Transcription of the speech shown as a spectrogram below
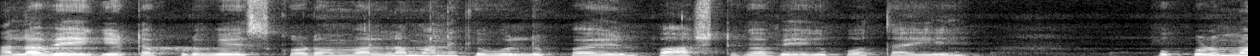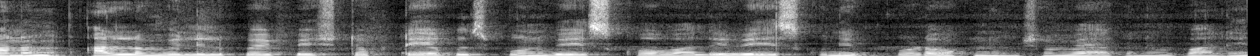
అలా వేగేటప్పుడు వేసుకోవడం వల్ల మనకి ఉల్లిపాయలు ఫాస్ట్గా వేగిపోతాయి. ఇప్పుడు మనం అల్లం వెల్లుల్లిపాయ పేస్ట్ ఒక టేబుల్ స్పూన్ వేసుకోవాలి. వేసుకుని ఇవి కూడా ఒక నిమిషం వేగనివ్వాలి.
